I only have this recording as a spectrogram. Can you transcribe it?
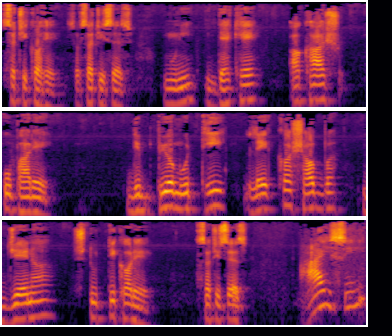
Sachi kohe. So Sachi says, Muni dekhe akash upare divyamurti leka shab jena stuti kare. Sachi says, I see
